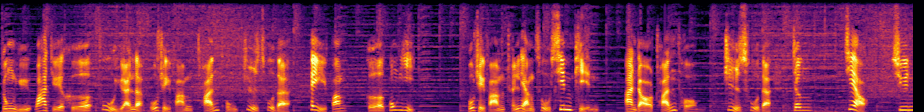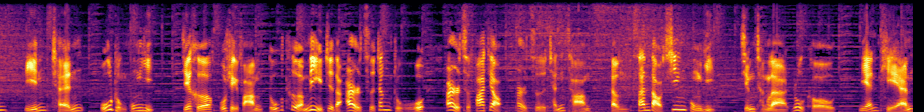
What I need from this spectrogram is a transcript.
终于挖掘和复原了浮水房传统制醋的配方和工艺。浮水房纯粮醋新品，按照传统制醋的蒸、酵、熏、淋、陈五种工艺，结合浮水房独特秘制的二次蒸煮、二次发酵、二次陈藏等三道新工艺。形成了入口绵甜、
